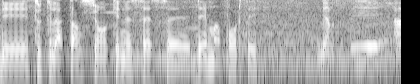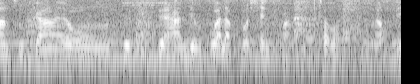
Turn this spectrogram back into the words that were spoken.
de toute l'attention qui ne cesse de m'apporter. Merci en tout cas et on se fixe rendez-vous à la prochaine fois. Ça va. Merci.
